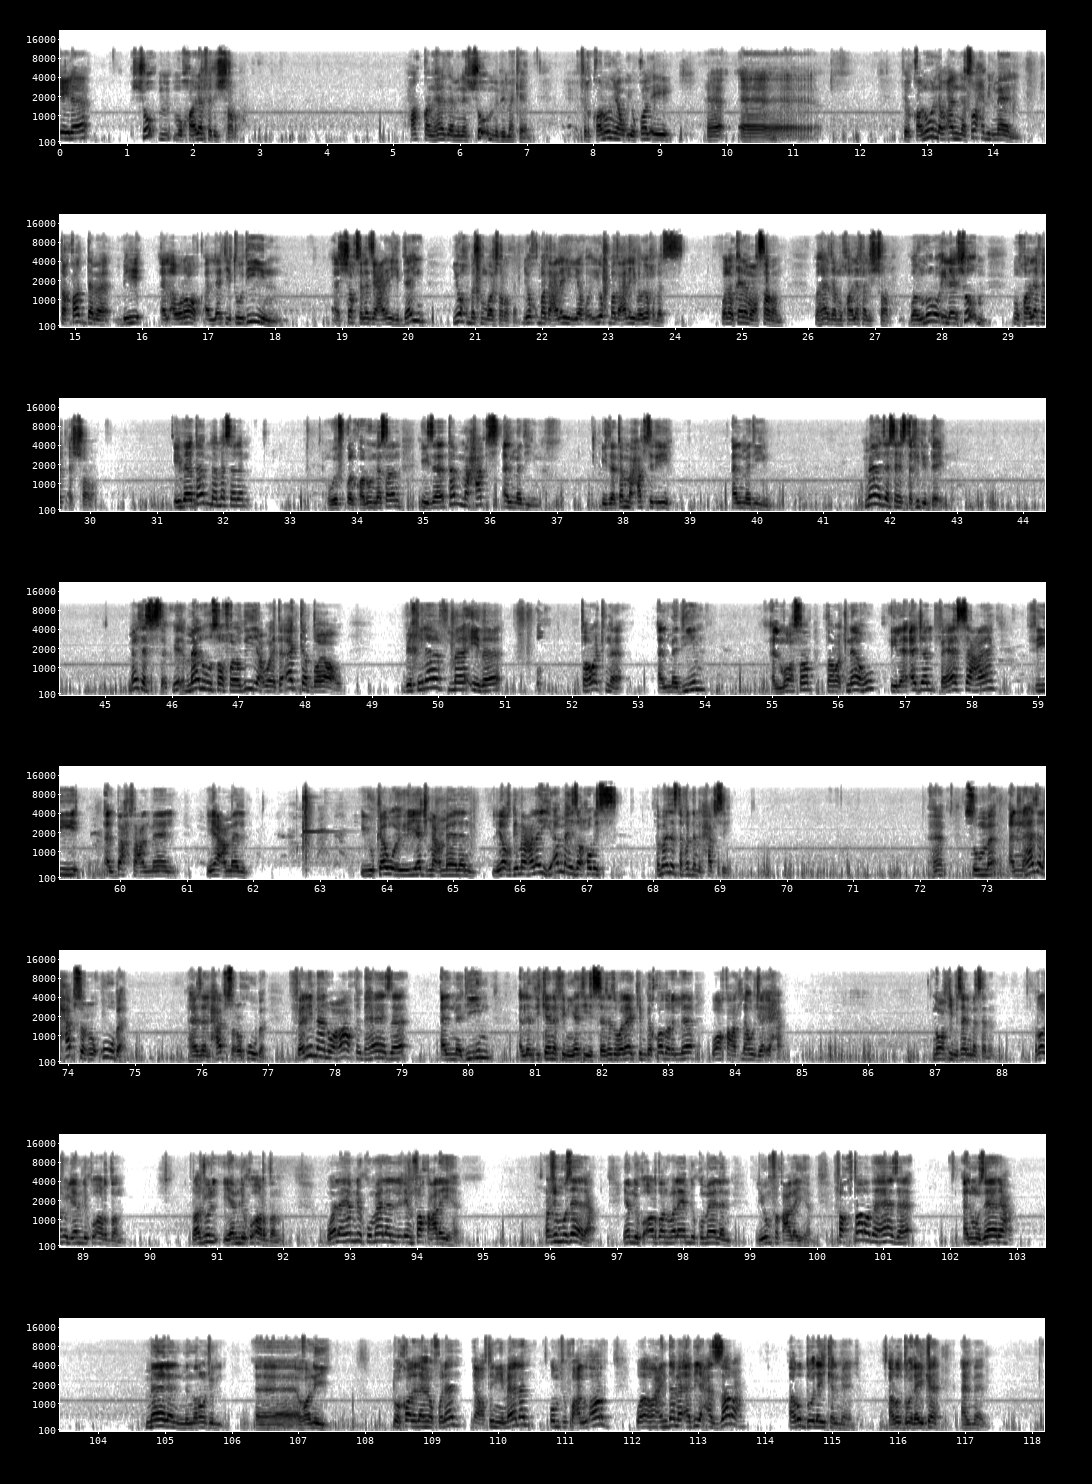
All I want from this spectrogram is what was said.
إلى شؤم مخالفة الشرع. حقا هذا من الشؤم بمكان. في القانون يقال إيه؟ في القانون لو أن صاحب المال تقدم بالأوراق التي تدين الشخص الذي عليه الدين يحبس مباشرة يقبض عليه يقبض عليه ويحبس ولو كان معصرا. وهذا مخالفة للشرع. وانظروا إلى شؤم مخالفة الشرع. إذا تم مثلا وفق القانون مثلا إذا تم حبس المدين إذا تم حبس الإيه؟ المدين. ماذا سيستفيد الدائن؟ ماذا سيستفيد؟ ماله سوف يضيع ويتأكد ضياعه. بخلاف ما إذا تركنا المدين المعصر تركناه إلى أجل فيسعى في البحث عن مال يعمل يجمع مالا ليقضي ما عليه. أما إذا حبس فماذا استفدنا من حبسه ها؟ ثم أن هذا الحبس عقوبة. هذا الحبس عقوبة. فلما نعاقب هذا المدين الذي كان في نيته السداد ولكن بقدر الله وقعت له جائحة. نعطي مثال مثلا. رجل يملك أرضا. رجل يملك أرضا. ولا يملك مالا للإنفاق عليها. رجل مزارع. يملك أرضا ولا يملك مالا لينفق عليها. فاقترض هذا المزارع مالا من رجل آه، غني. وقال له يا فلان اعطني مالا أنفق على الأرض وعندما أبيع الزرع أرد إليك المال. أرد إليك المال.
